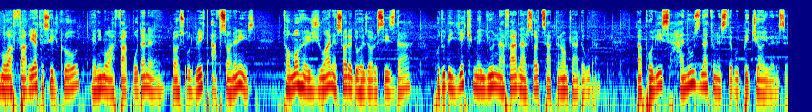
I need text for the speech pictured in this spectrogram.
موفقیت سیلک رود یعنی موفق بودن راس اولبریکت افسانه نیست. تا ماه جوان سال 2013 حدود یک میلیون نفر در سایت ثبت نام کرده بودند و پلیس هنوز نتونسته بود به جایی برسه.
